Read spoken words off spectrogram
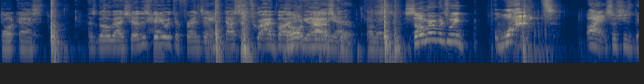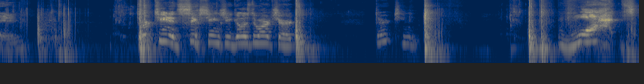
Don't ask. Let's go, guys. Share this video with your friends and hit that subscribe button Don't you haven't ask yet. her. I'm asking. Somewhere between what? All right, so she's baiting. Thirteen and sixteen, she goes to our church. Thirteen and what?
